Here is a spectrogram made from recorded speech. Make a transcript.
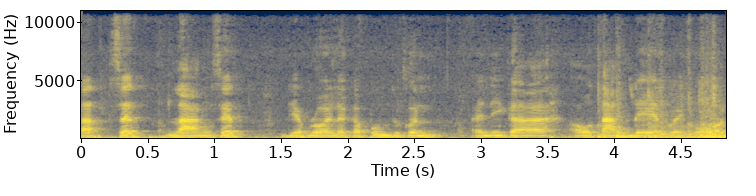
ตัดเซ็ตล้างเซ็ตเรียบร้อยแล้วครับผมทุกคน อันนี้ก็เอาตากแดดไว้ก่อน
